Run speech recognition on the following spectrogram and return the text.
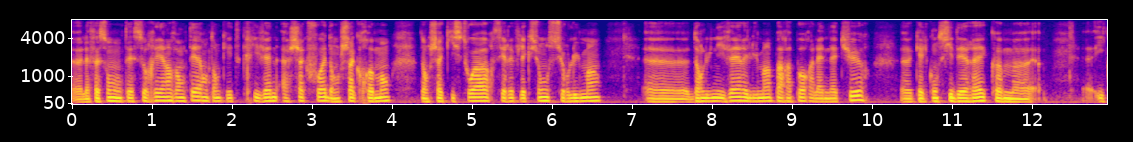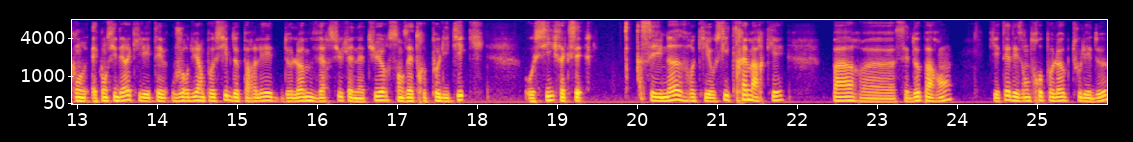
euh, la façon dont elle se réinventait en tant qu'écrivaine à chaque fois, dans chaque roman, dans chaque histoire, ses réflexions sur l'humain. dans l'univers et l'humain par rapport à la nature qu'elle considérait comme elle considérait qu'il était aujourd'hui impossible de parler de l'homme versus la nature sans être politique aussi. C'est une œuvre qui est aussi très marquée par euh, ses deux parents, qui étaient des anthropologues tous les deux,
